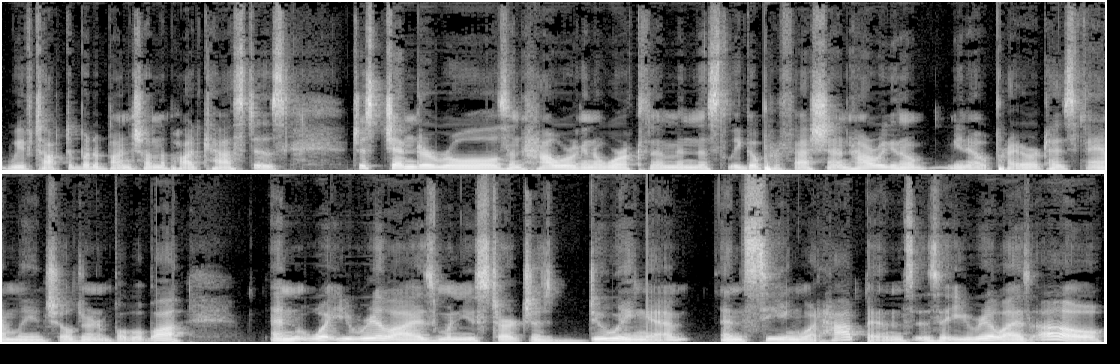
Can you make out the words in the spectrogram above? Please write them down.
we've talked about a bunch on the podcast is just gender roles and how we're going to work them in this legal profession. How are we going to, you know, prioritize family and children and blah, blah, blah. And what you realize when you start just doing it and seeing what happens is that you realize, oh,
